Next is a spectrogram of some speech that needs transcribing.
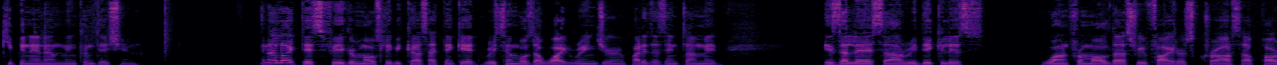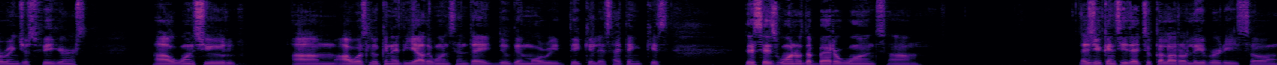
keeping it in mint condition. And I like this figure mostly because I think it resembles a White Ranger, but at the same time it is the less uh, ridiculous one from all the Street Fighters Cross uh, Power Rangers figures. Uh, once you, um, I was looking at the other ones and they do get more ridiculous. I think it's this is one of the better ones. Um, as you can see they took a lot of liberty. So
